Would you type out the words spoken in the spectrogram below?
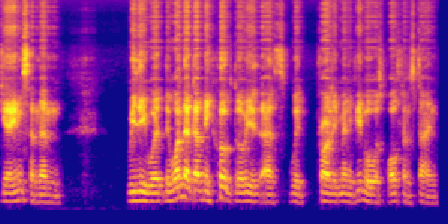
games and then really what the one that got me hooked obviously, as with probably many people was Wolfenstein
